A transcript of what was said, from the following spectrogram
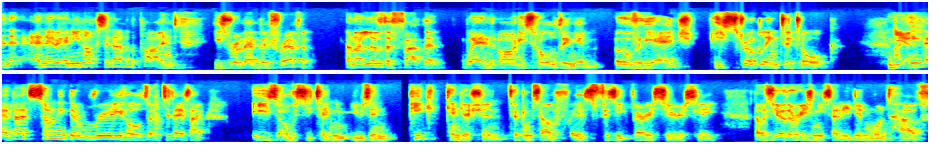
and and and he knocks it out of the park, and he's remembered forever. And I love the fact that when Arnie's holding him over the edge, he's struggling to talk. Yeah. I think that that's something that really holds up today. It's like, he's obviously taking he was in peak condition took himself his physique very seriously. That was the other reason he said he didn't want to have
